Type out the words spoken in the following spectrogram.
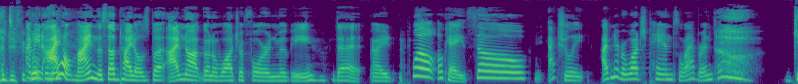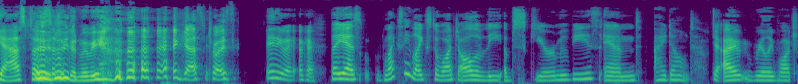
that difficult. I mean, for I don't mind the subtitles, but I'm not going to watch a foreign movie that I. Well, okay, so actually, I've never watched Pan's Labyrinth. Gasp! That is such a good movie. Gasp twice. Anyway, okay. But yes, Lexi likes to watch all of the obscure movies, and I don't. Yeah, I really watch.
